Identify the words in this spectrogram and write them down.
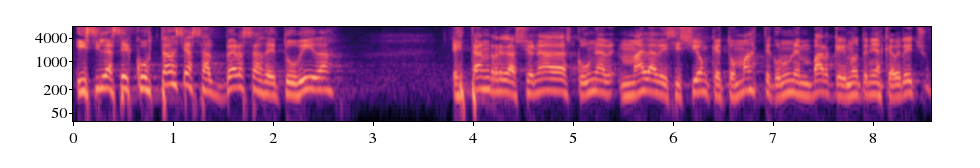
Y si las circunstancias adversas de tu vida están relacionadas con una mala decisión que tomaste, con un embarque que no tenías que haber hecho,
